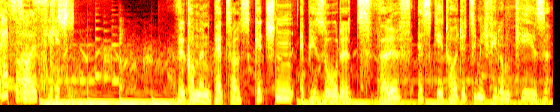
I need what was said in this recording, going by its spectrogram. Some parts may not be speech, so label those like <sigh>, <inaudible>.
Petzolds Kitchen. Willkommen in Petzolds Kitchen, Episode 12. Es geht heute ziemlich viel um Käse.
